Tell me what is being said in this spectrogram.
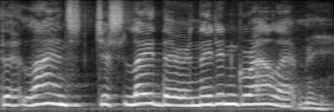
the lions just laid there and they didn't growl at me.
